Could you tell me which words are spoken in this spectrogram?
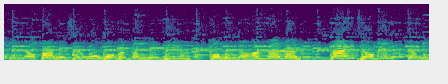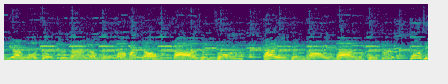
约定了八月十五火盆能为平，夺回了恩爱人来求名。想为娘我就是在那破瓦还要八成村，白天讨饭处置父亲，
